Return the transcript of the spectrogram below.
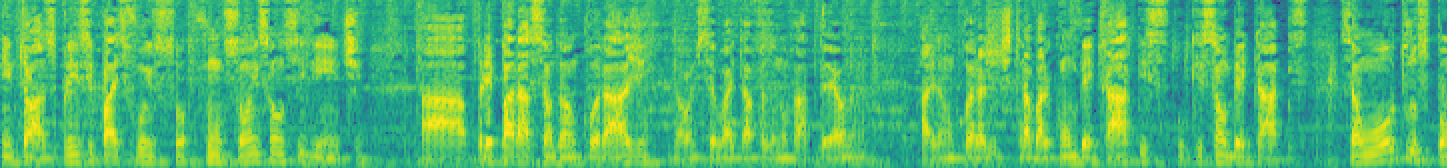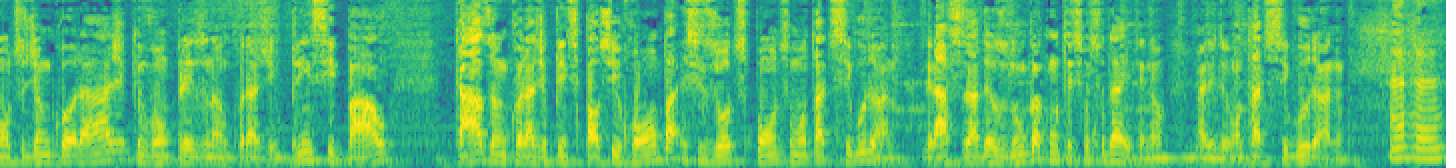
Então, as principais funções são o seguinte: a preparação da ancoragem, da onde você vai estar fazendo o rapel, né? A ancoragem a gente trabalha com backups. O que são backups? São outros pontos de ancoragem que vão presos na ancoragem principal. Caso a ancoragem principal se rompa, esses outros pontos vão estar te segurando. Graças a Deus nunca aconteceu isso daí, entendeu? Mas eles vão estar te segurando. Aham.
